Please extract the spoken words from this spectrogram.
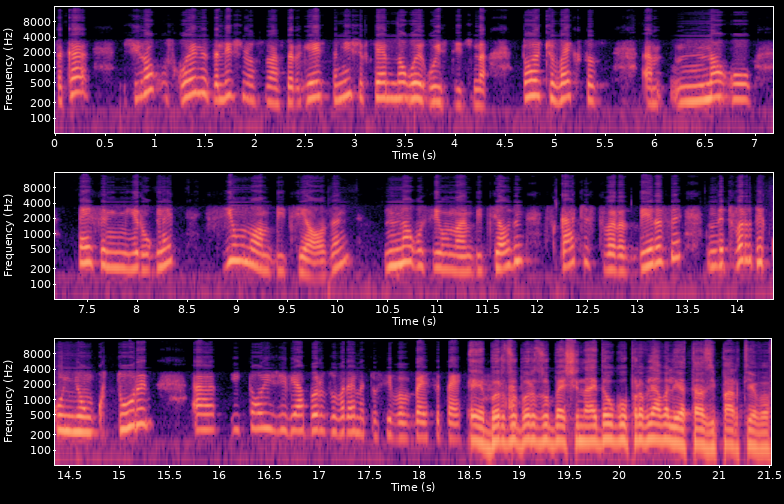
така широко скорената личност на Сергей Станишев, тя е много егоистична. Той е човек с много тесен мироглед, силно амбициозен, много силно амбициозен, с качества, разбира се, не твърде конюнктурен, а, и той живя бързо времето си в БСП. Е, бързо-бързо беше най-дълго управлявалия тази партия в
